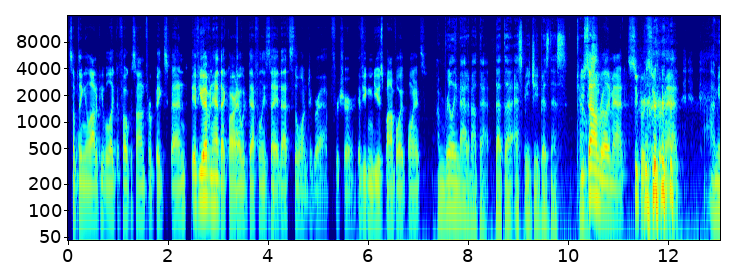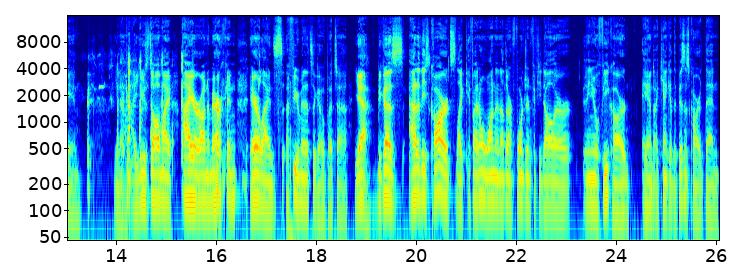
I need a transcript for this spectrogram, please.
something a lot of people like to focus on for big spend. If you haven't had that card, I would definitely say that's the one to grab for sure. If you can use Bonvoy points. I'm really mad about that. That the SPG business Counts. You sound really mad. Super, super mad. I mean, you know, I used all my ire on American Airlines a few minutes ago, but uh, yeah, because out of these cards, like if I don't want another $450 annual fee card and I can't get the business card, then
